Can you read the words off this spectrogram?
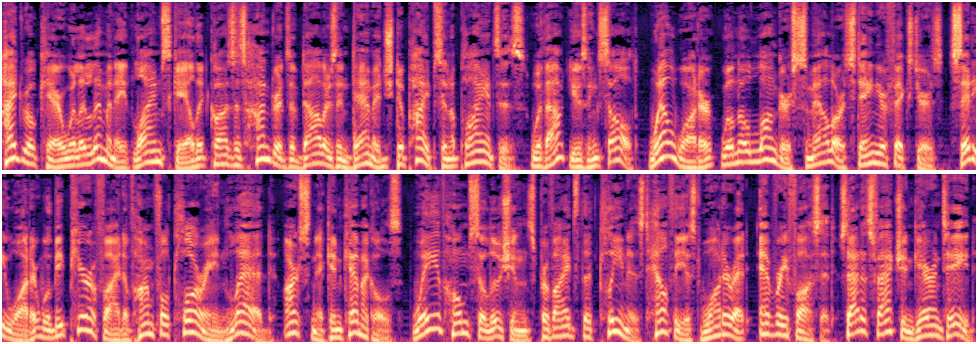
HydroCare will eliminate limescale that causes hundreds of dollars in damage to pipes and appliances without using salt. Well water will no longer smell or stain your fixtures. City water will be purified of harmful chlorine, lead, arsenic, and chemicals. Wave Home Solutions provides the cleanest, healthiest water at every faucet. Satisfaction guaranteed.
